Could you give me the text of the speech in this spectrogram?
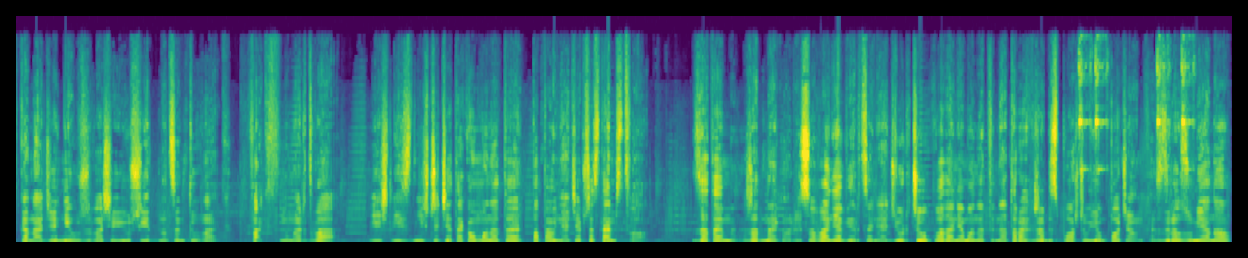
W Kanadzie nie używa się już jednocentówek. Fakt numer dwa. Jeśli zniszczycie taką monetę, popełniacie przestępstwo. Zatem żadnego rysowania, wiercenia dziur czy układania monety na torach, żeby spłaszczył ją pociąg. Zrozumiano?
